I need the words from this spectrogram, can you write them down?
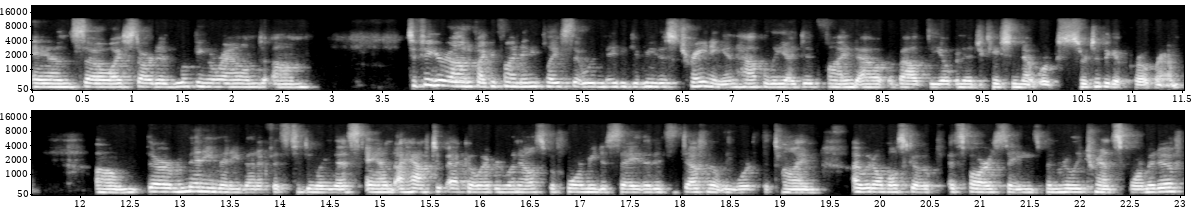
And so I started looking around um, to figure out if I could find any place that would maybe give me this training. And happily, I did find out about the Open Education Network certificate program. Um, there are many, many benefits to doing this. And I have to echo everyone else before me to say that it's definitely worth the time. I would almost go as far as saying it's been really transformative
